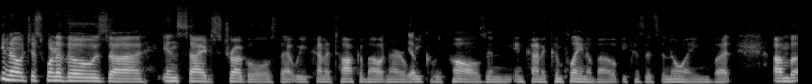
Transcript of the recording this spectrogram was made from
you know, just one of those uh, inside struggles that we kind of talk about in our yep. weekly calls and, and kind of complain about because it's annoying. But um,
